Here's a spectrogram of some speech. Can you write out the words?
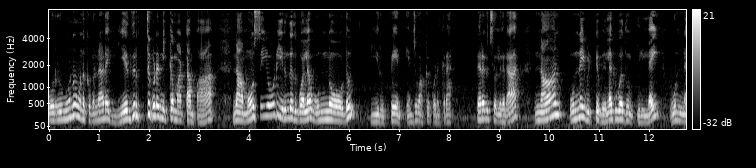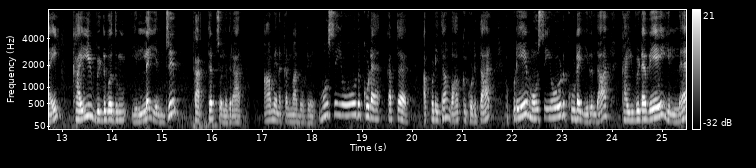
ஒருவனும் உனக்கு முன்னாடி எதிர்த்து கூட நிற்க மாட்டான்ப்பா நான் மோசையோடு இருந்தது போல உன்னோடும் இருப்பேன் என்று வாக்கு கொடுக்கிறார். பிறகு சொல்லுகிறார் நான் உன்னை விட்டு விலகுவதும் இல்லை உன்னை கைவிடுவதும் இல்லை என்று கர்த்தர் சொல்லுகிறார். ஆம் என கண்மாந்தவர்களே மோசையோடு கூட கர்த்தர் அப்படித்தான் வாக்கு கொடுத்தார். அப்படியே மோசையோடு கூட இருந்தார். கைவிடவே இல்லை.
